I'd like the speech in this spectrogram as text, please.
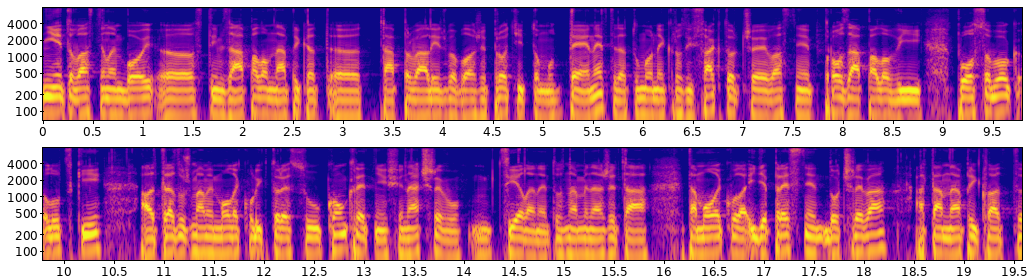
nie je to vlastne len boj uh, s tým zápalom, napríklad tá prvá liečba bola, že proti tomu TNF, teda tumor necrosis faktor, čo je vlastne prozápalový pôsobok ľudský, ale teraz už máme molekuly, ktoré sú konkrétnejšie na črevu cielené. To znamená, že tá, tá molekula ide presne do čreva a tam napríklad e,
